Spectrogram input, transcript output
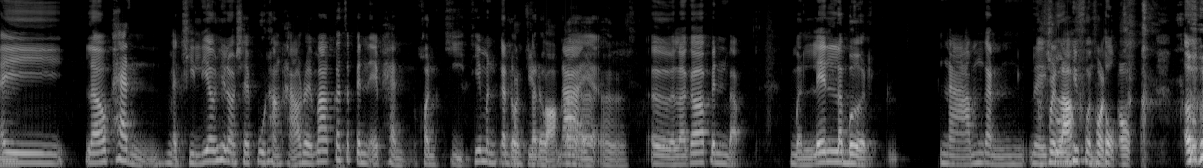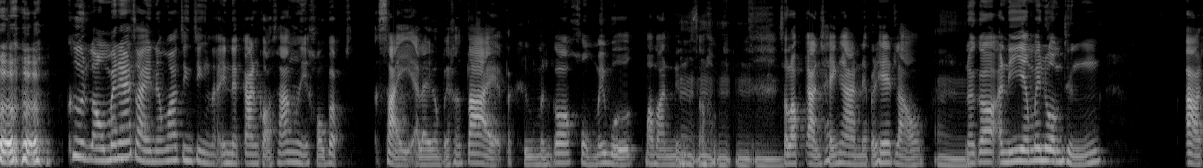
ไอแล้วแผ่นแมทเทียลที่เราใช้ปูทางเท้าโดยมากก็จะเป็นไอแผ่นคอนกรีตที่มันกระดก Concrete กระด block กได้อะเออเออ แล้วก็เป็นแบบเหมือนเล่นระเบิดน้ำกันในช่วงเวลาที่ฝนตกฝนตก เออ คือเราไม่แน่ใจนะว่าจริงๆนะในการก่อสร้างนี้เขาแบบใส่อะไรลงไปข้างใต้อะแต่คือมันก็คงไม่ work ประมาณหนึ่งอืมสำหรับอืมอืมอืมสำหรับการใช้งานในประเทศเราอืมแล้วก็อันนี้ยังไม่รวมถึงอาจ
